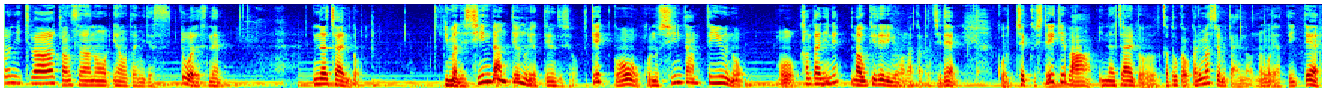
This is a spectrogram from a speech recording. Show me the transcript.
こんにちは、カウンセラーの山本恵美です。今日はですね、インナーチャイルド。今ね、診断っていうのをやってるんですよ。結構、この診断っていうのを簡単にね、まあ、受けれるような形で、こうチェックしていけばインナーチャイルドかどうか分かりますよみたいなのをやっていて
